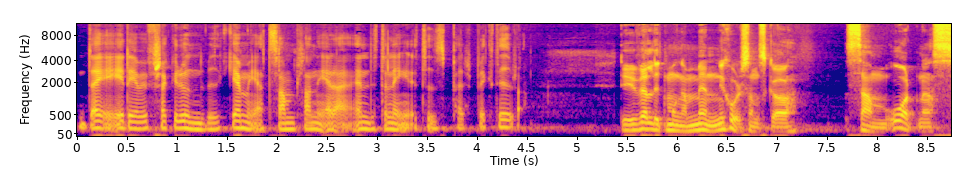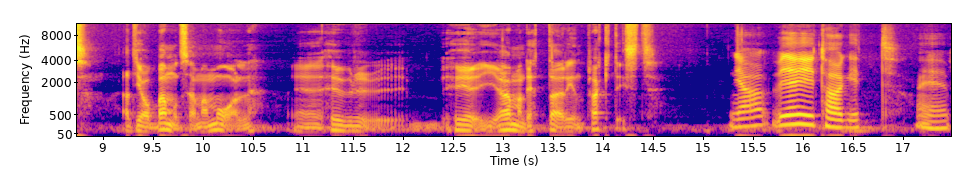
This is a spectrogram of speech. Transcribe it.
Det är det vi försöker undvika med att samplanera en lite längre tidsperspektiv. Då. Det är ju väldigt många människor som ska samordnas att jobba mot samma mål. Eh, hur, hur gör man detta rent praktiskt? Ja, vi har ju tagit, eh,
